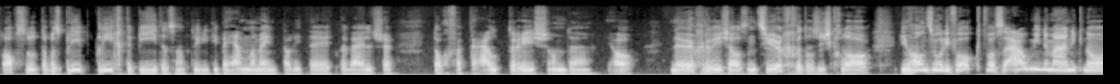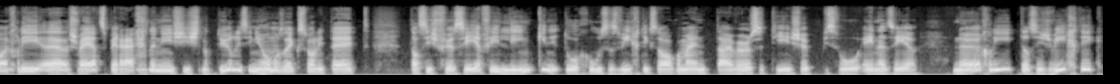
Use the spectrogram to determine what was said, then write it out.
Absolut, aber es bleibt gleich dabei, dass natürlich die Berner Mentalität der Welschen doch vertrauter ist und äh, ja, näher ist als ein Zürcher, das ist klar. Beim Hans-Uli Vogt, was auch meiner Meinung nach ein bisschen äh, schwer zu berechnen ist, ist natürlich seine Homosexualität. Das ist für sehr viele Linke durchaus ein wichtiges Argument. Diversity ist etwas, wo ihnen sehr näher liegt, das ist wichtig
